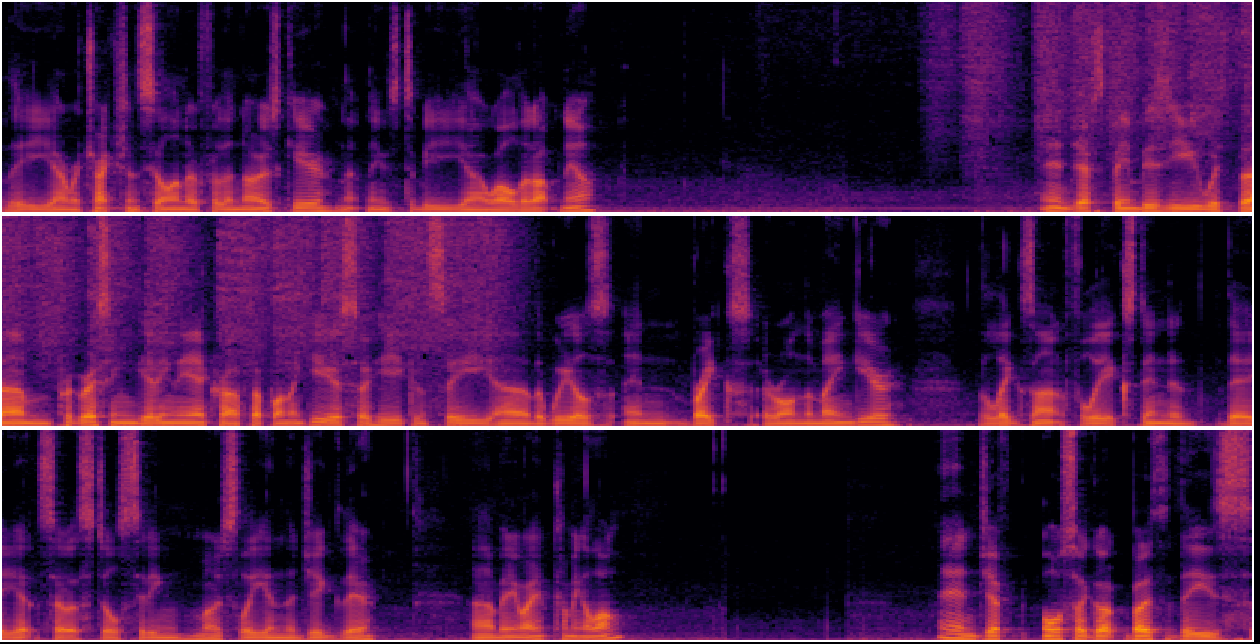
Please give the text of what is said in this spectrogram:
the uh, retraction cylinder for the nose gear. That needs to be welded up now. And Jeff's been busy with um, progressing getting the aircraft up on the gear so here you can see uh, the wheels and brakes are on the main gear. The legs aren't fully extended there yet so it's still sitting mostly in the jig there. Uh, but anyway, coming along. And Jeff also got both of these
